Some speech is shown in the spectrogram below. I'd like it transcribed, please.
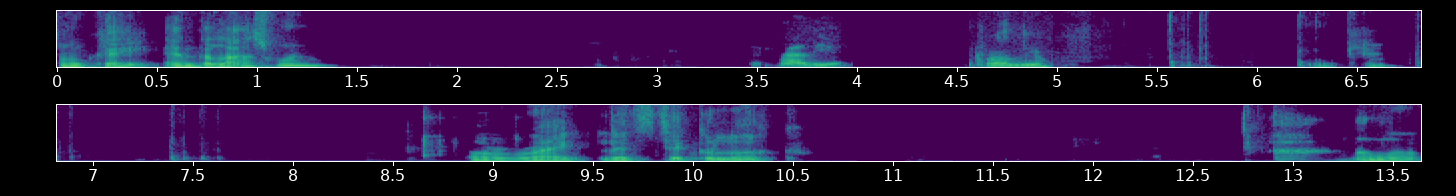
Okay. And the last one? The radio. Radio. Okay. All right, let's take a look. Ah,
